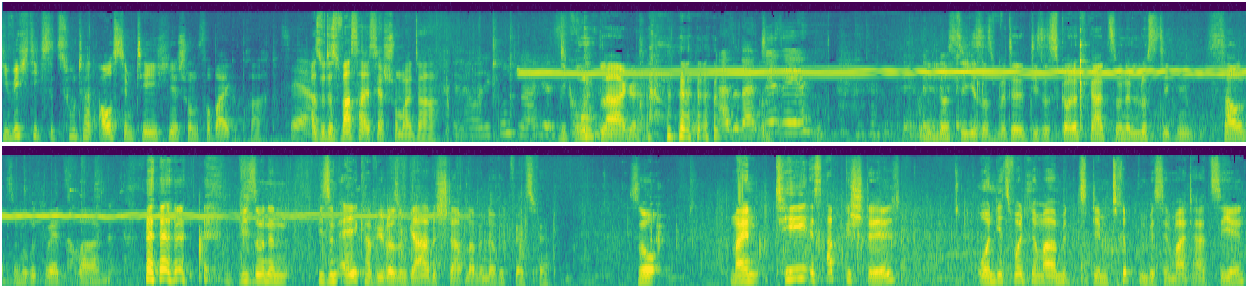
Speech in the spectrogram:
die wichtigste Zutat aus dem Tee hier schon vorbeigebracht. Sehr. Also das Wasser ist ja schon mal da. Genau, die Grundlage ist. Die Grundlage. Also dann, tschüssi. Wie lustig ist das bitte? Dieses Golfcar hat so einen lustigen Sound zum Rückwärtsfahren. wie, so einen, wie so ein LKW oder so ein Gabelstapler, wenn der rückwärts fährt. So, mein Tee ist abgestellt. Und jetzt wollte ich nochmal mit dem Trip ein bisschen weiter erzählen.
